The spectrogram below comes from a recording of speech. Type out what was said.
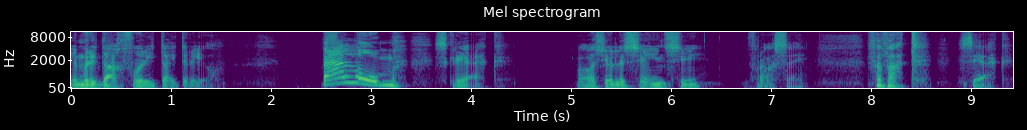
Jy moet die dag voor die tyd reël. Bel hom, skree ek. Waar's jou lisensie? vra sy. Vir wat? sê ek.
